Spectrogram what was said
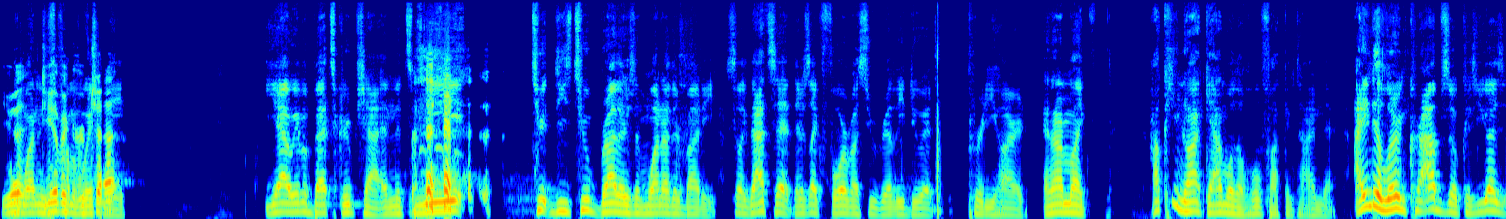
You- the one do you have a group chat? me- Yeah, we have a bets group chat, and it's me, two, these two brothers, and one other buddy. So like that's it. There's like four of us who really do it pretty hard, and I'm like, how can you not gamble the whole fucking time there? I need to learn craps though, because you guys,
